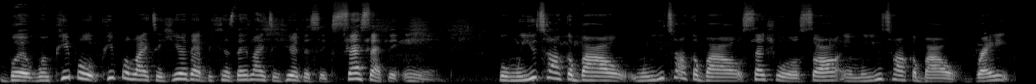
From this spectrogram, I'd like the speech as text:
but when people people like to hear that because they like to hear the success at the end but when you talk about when you talk about sexual assault and when you talk about rape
